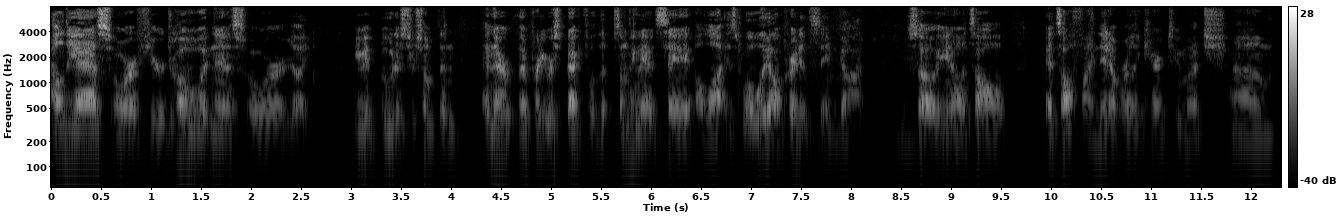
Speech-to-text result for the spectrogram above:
LDS or if you're a Jehovah Witness or you're like you be a Buddhist or something, and they're they're pretty respectful. That something they would say a lot is, well, we all pray to the same God, so you know it's all it's all fine. They don't really care too much. Um,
